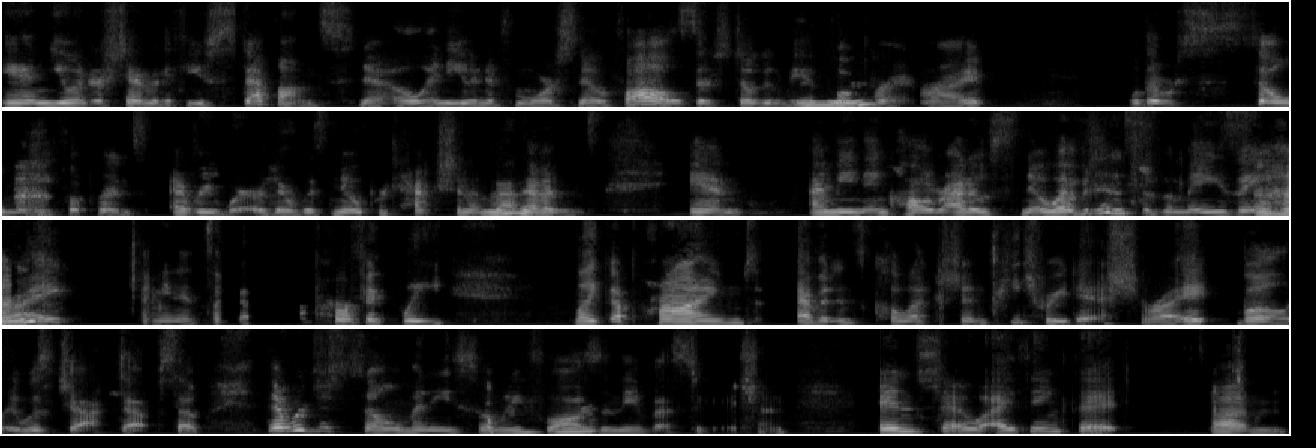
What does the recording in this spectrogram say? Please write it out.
And you understand that if you step on snow and even if more snow falls, there's still going to be a Mhm. footprint, right? Well, there were so many footprints everywhere. There was no protection of that Mm. evidence. And I mean, in Colorado, snow evidence is amazing, Uh-huh. right? I mean, it's like a perfectly, like a primed evidence collection petri dish, right? Well, it was jacked up. So there were just so many, so many Mhm. flaws in the investigation. And so I think that um,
